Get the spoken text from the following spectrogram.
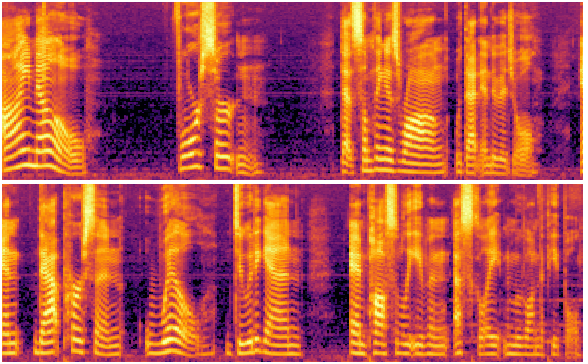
I know for certain that something is wrong with that individual, and that person will do it again and possibly even escalate and move on to people.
